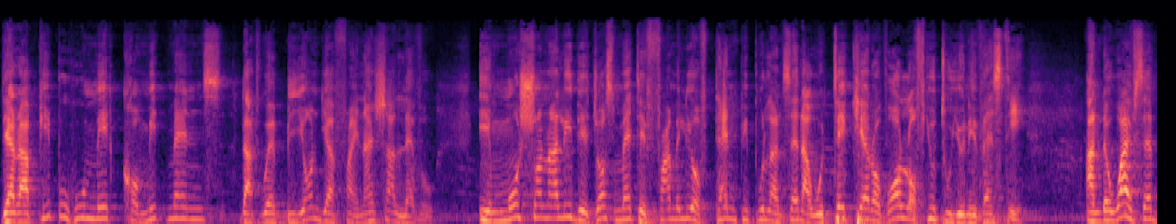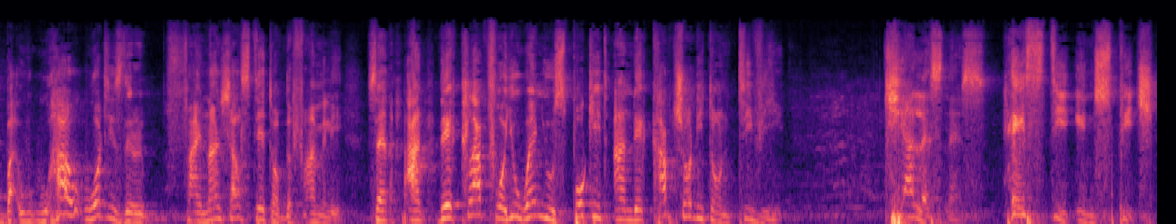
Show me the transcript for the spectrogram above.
There are people who made commitments that were beyond their financial level emotionally they just met a family of 10 people and said i will take care of all of you to university. And the wife said but how what is the financial state of the family? Said and they clapped for you when you spoke it and they captured it on tv carelessness hasty in speech.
